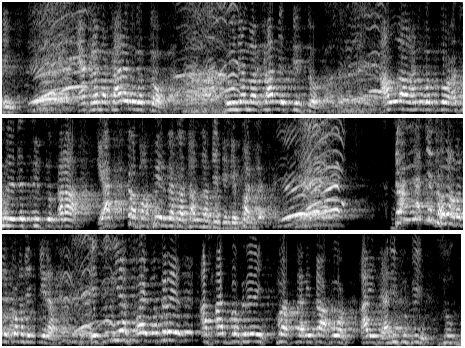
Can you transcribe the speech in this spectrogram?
ঠিক? এক নম্বর কার আনুগত্য? দুই নম্বর কার নেতৃত্ব? আল্লাহ আনুগত্য, রাসুলের নেতৃত্ব ছাড়া একটা বাপের বেটা জান্নাতে যেতে পারবে আমাদের কথা ঠিক কিনা? এই দুনিয়া ছয় বছরের আর সাত বছরের এই মাস্তানি তাপর আর এই দাড়ি টুপি যোগ্য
